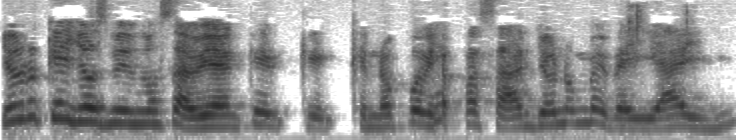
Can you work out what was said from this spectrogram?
yo creo que ellos mismos sabían que, que, que no podía pasar, yo no me veía ahí.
